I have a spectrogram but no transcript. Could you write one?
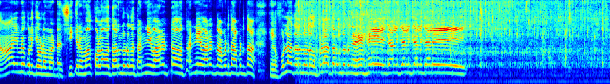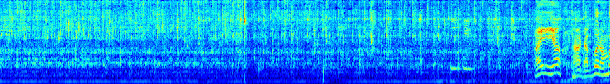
யாரையுமே குளிக்க விட மாட்டேன். சீக்கிரமாக குளவை திறந்து விடுங்க. தண்ணி வரட்டும் தண்ணி வரட்டும். அப்படி தான் அப்படி தான் அப்படிதான் ஃபுல்லாக திறந்து விடுங்க ஃபுல்லாக திறந்து விடுங்க. Hey jolly jolly jolly jolly. ஐயோ டப்பு ரொம்ப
